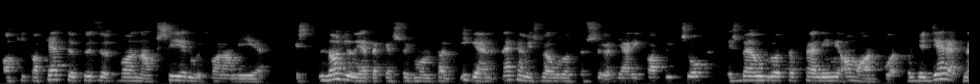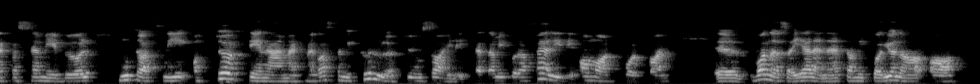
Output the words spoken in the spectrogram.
akik a kettő között vannak, sérült valamiért, és nagyon érdekes, hogy mondtad, igen, nekem is beugrott a sörgyári kapricsó, és beugrott a Fellini Amarkort, hogy a gyereknek a szeméből mutatni a történelmet, meg azt, ami körülöttünk zajlik. Tehát amikor a Fellini Amarkortban van az a jelenet, amikor jön a, a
